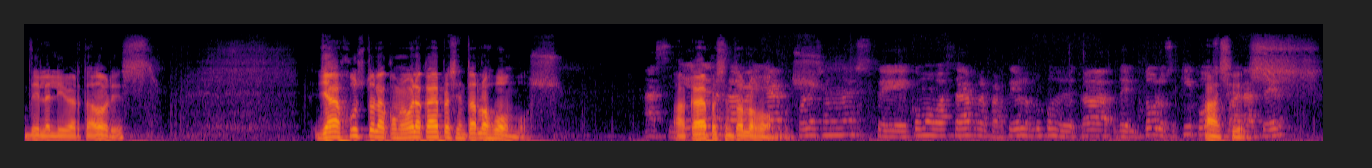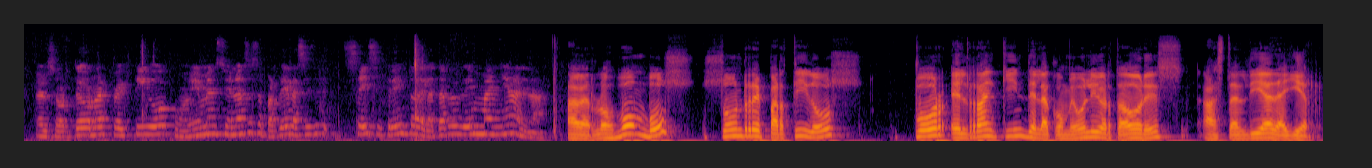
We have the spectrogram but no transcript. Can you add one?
de la Libertadores, ya justo la Conmebol acaba de presentar los bombos. acaba de presentar los bombos. ¿Cuáles son, este, cómo va a estar repartido los grupos de, cada, de todos los equipos Así para hacer el sorteo respectivo, como bien mencionaste, es a partir de las 6, y 30 de la tarde de mañana. A ver, los bombos son repartidos por el ranking de la Comebol Libertadores hasta el día de ayer.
